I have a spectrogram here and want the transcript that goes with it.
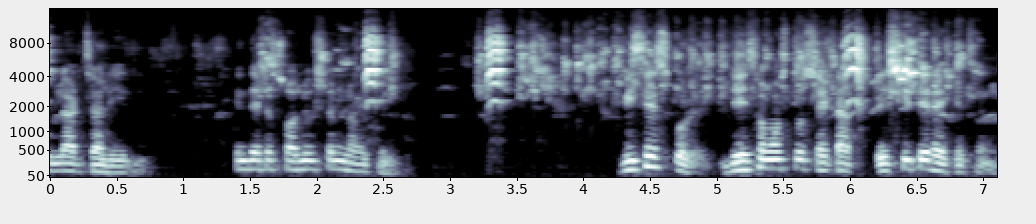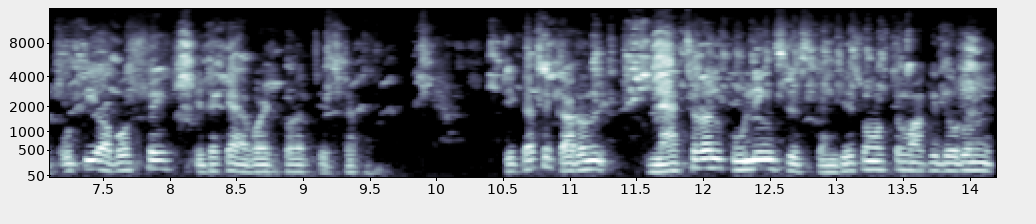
কুলার চালিয়ে দিই। কিন্তু এটা সলিউশন নয় কিন্তু। বিশেষ করে যে সমস্ত সেট আপ এসিতে রেখেছেন, অতি অবশ্যই এটাকে অ্যাভয়েড করার চেষ্টা করুন। ঠিক আছে? কারণ ন্যাচারাল কুলিং সিস্টেম যে সমস্ত মাকে ধরুন,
